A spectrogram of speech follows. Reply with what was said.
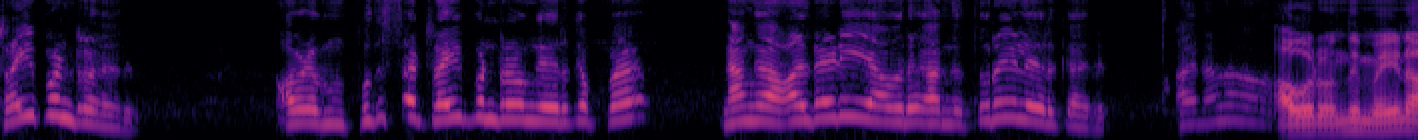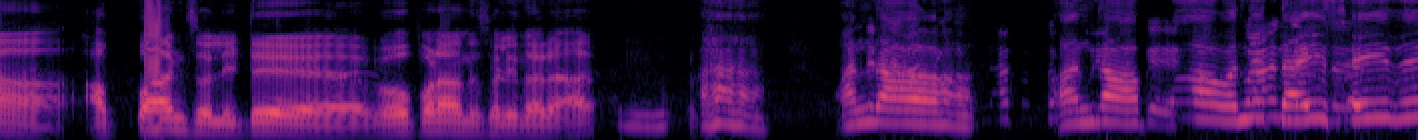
ட்ரை பண்றாரு. அவரை புதுசா ட்ரை பண்றவங்க இருக்கப்ப நாங்க ஆல்ரெடி அவர் அந்த துறையில இருக்காரு. அதனால அவர் வந்து மெயினா அப்பான்னு சொல்லிட்டு ஓப்பனா வந்து சொல்லியிருந்தாரு. அந்த அந்த அப்பா வந்து தயவு செய்து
